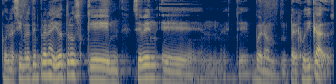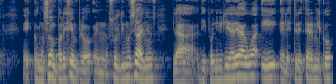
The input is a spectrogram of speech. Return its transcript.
con la siembra temprana y otros que mm, se ven este, bueno, perjudicados. Eh, como son, por ejemplo, en los últimos años, la disponibilidad de agua y el estrés térmico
